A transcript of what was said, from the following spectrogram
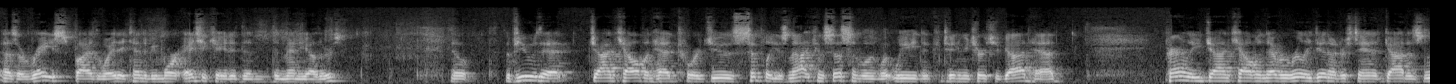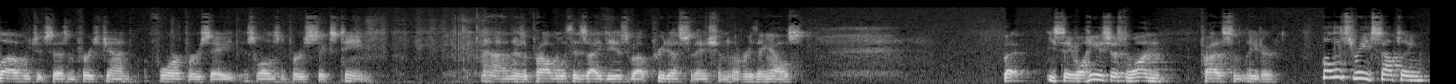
as a race, by the way, they tend to be more educated than, than many others. You know, the view that John Calvin had toward Jews simply is not consistent with what we, the Continuing Church of God, had. Apparently, John Calvin never really did understand that God is love, which it says in 1 John 4, verse 8, as well as in verse 16. Uh, there's a problem with his ideas about predestination and everything else. But you say, well, he's just one Protestant leader. Well, let's read something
